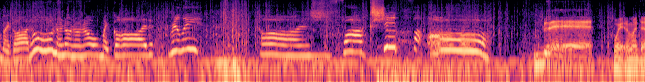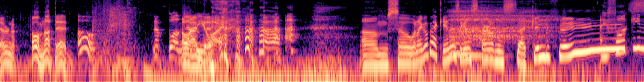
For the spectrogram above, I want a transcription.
Oh my god. Oh, no, no, no, no. Oh my god. Really? Oh, fuck. Shit. Fuck. Oh. Bleh. Wait, am I dead or not? Oh, I'm not dead. Oh. No, well, Oh, now I'm you dead. are. Um, so when I go back in, is it gonna start on the second phase? I fucking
